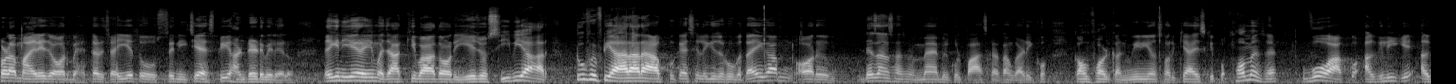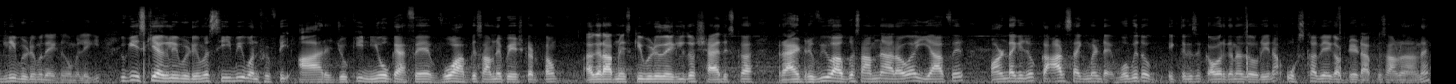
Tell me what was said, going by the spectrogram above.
थोड़ा माइलेज और बेहतर चाहिए तो उससे नीचे एस पी भी ले लो। लेकिन ये रही मज़ाक की बात और ये जो C B R two fifty R R है, आपको कैसे लगी ज़रूर बताइएगा। और डिज़ाइन सेंस में मैं बिल्कुल पास करता हूँ गाड़ी को कंफर्ट कन्वीनियंस और क्या इसकी परफॉर्मेंस है, वो आपको अगली के अगली वीडियो में देखने को मिलेगी। क्योंकि इसकी अगली वीडियो में सी बी जो कि न्यू कैफ़े है, वो आपके सामने पेश करता हूँ। अगर आपने इसकी वीडियो देख ली तो शायद इसका राइड रिव्यू आपके सामने आ रहा होगा, या फिर होंडा की जो कार सेगमेंट है, वो भी तो एक तरीके से कवर करना ज़रूरी है ना, उसका भी एक अपडेट आपके सामने आना है।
